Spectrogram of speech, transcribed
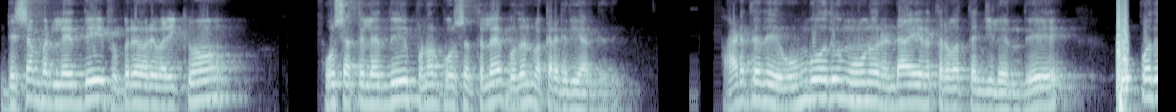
டிசம்பர்லேருந்து பிப்ரவரி வரைக்கும் பூசத்துலேருந்து புனர்பூசத்தில் புதன் வக்கரகதியாக இருந்தது. அடுத்தது ஒம்பது மூணு ரெண்டாயிரத்தி இருபத்தஞ்சிலிருந்து முப்பது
